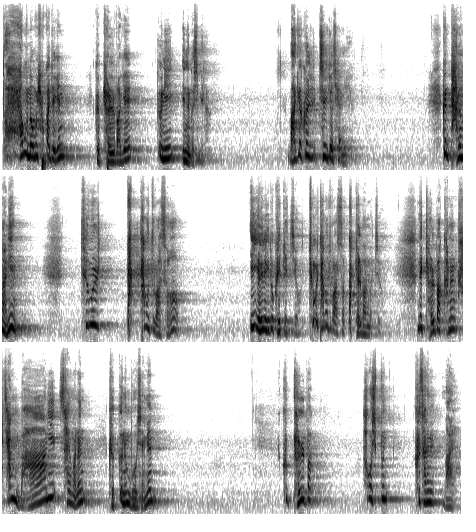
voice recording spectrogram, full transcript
너무너무 효과적인 그 결박의 끈이 있는 것입니다. 마귀가 그걸 즐겨 사용해요. 그건 다름 아닌 틈을 딱 타고 들어와서 이 여인에게도 그랬겠죠. 틈을 타고 들어와서 딱 결박한 거죠. 근데 결박하는 가장 많이 사용하는 그 끈은 무엇이냐면 그 결박하고 싶은 그 사람의 말.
